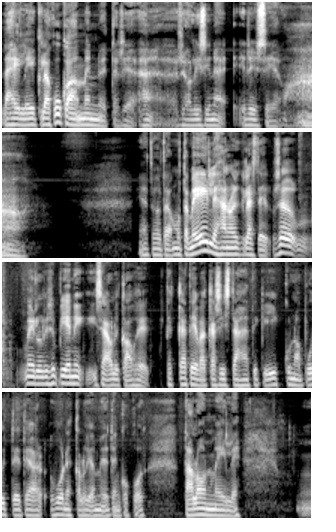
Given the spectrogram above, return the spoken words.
lähelle ei kyllä kukaan mennyt, että se, se oli siinä edessä ja, ja tuota, mutta meillehän oli kyllä se, se, meillä oli se pieni isä oli kauhean kätevä käsistä. Hän teki ikkunan puitteita ja huonekaluja myöten koko talon meille mm,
